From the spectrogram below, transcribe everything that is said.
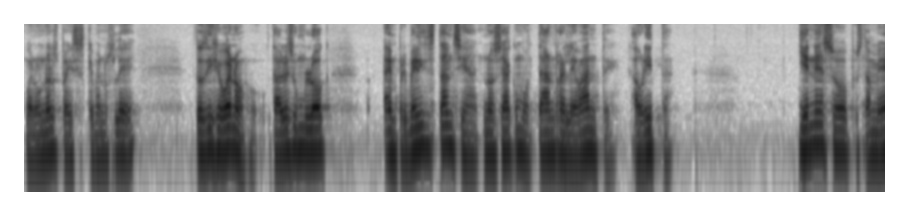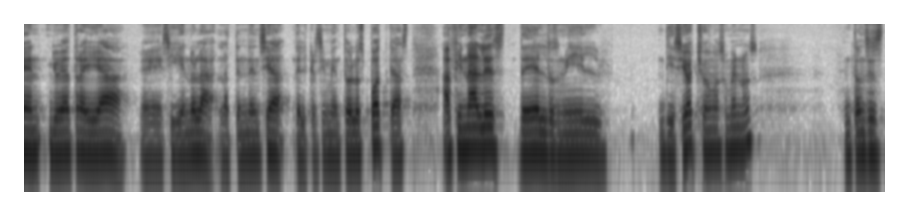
bueno, uno de los países que menos lee. Entonces dije, bueno, tal vez un blog en primera instancia no sea como tan relevante ahorita. Y en eso, pues también yo ya traía, eh, siguiendo la, la, tendencia del crecimiento de los podcasts, a finales del 2018 más o menos. Entonces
